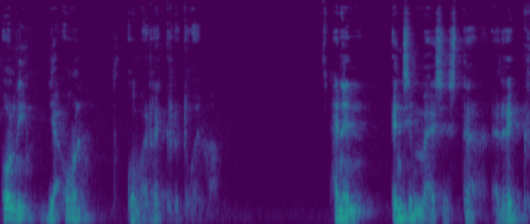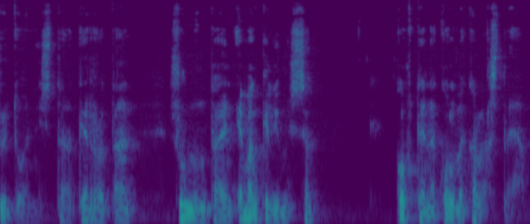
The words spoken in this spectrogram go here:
oli ja on kova rekrytoima. Hänen ensimmäisestä rekrytoinnistaan kerrotaan sunnuntain evankeliumissa kohteena kolme kalastajaa.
